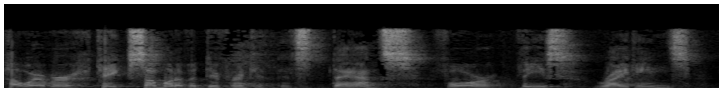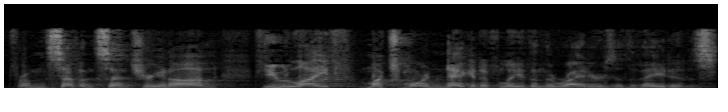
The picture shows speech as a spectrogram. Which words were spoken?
however, take somewhat of a different stance for these writings from the 7th century and on view life much more negatively than the writers of the Vedas.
